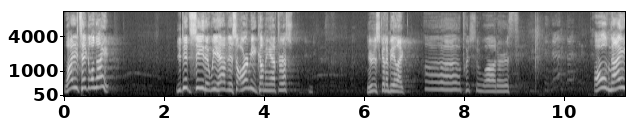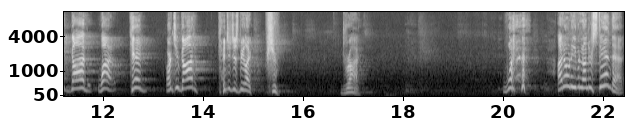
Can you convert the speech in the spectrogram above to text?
Why did it take all night? You did see that we have this army coming after us. You're just going to be like, ah, push the water. all night, God, what? Can't, aren't you God? Can't you just be like, dry? What? I don't even understand that.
